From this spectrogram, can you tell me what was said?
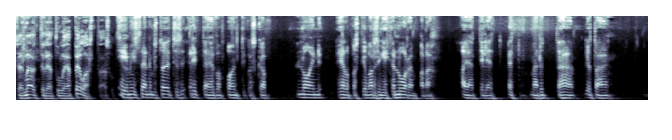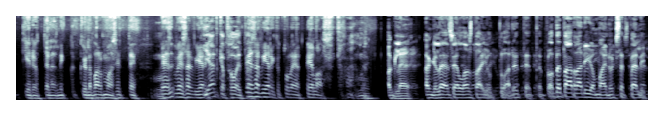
se näyttelijä tulee ja pelastaa sut. Ei missään nimessä, toi itse erittäin hyvä pointti, koska noin helposti ja varsinkin ehkä nuorempana ajattelin, että, että mä nyt tähän jotain kirjoittelen, niin ky- kyllä varmaan sitten Ves- Vesa Vierikko, Jätkät hoitaa. Vesa Vierikko tulee pelastaa. On kyllä, on kyllä sellaista juttua nyt, että otetaan radiomainokset väliin.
